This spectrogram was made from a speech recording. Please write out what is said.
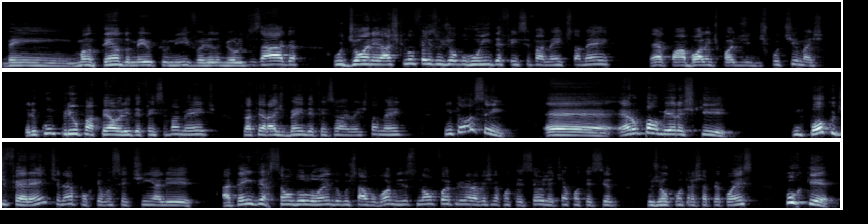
vem mantendo meio que o nível ali no miolo de zaga. O Johnny acho que não fez um jogo ruim defensivamente também. Né? Com a bola a gente pode discutir, mas ele cumpriu o papel ali defensivamente. Os laterais bem defensivamente também. Então, assim, é, era um Palmeiras que um pouco diferente, né? Porque você tinha ali até inversão do Luan e do Gustavo Gomes. Isso não foi a primeira vez que aconteceu, já tinha acontecido no jogo contra a Chapecoense. Por quê?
